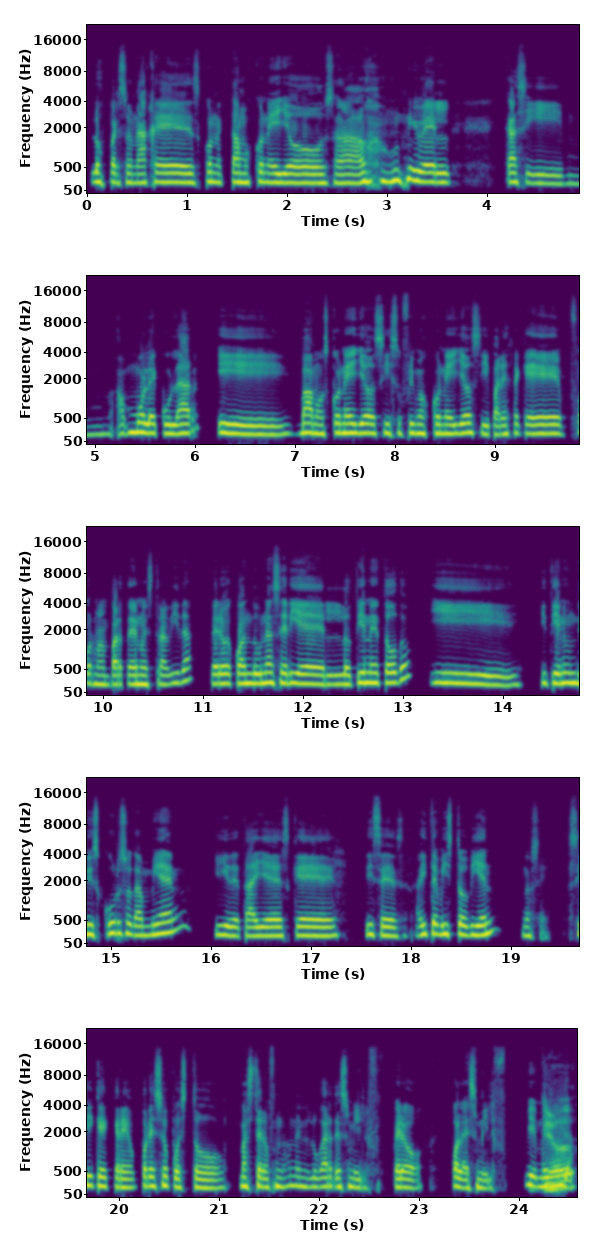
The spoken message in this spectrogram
los personajes conectamos con ellos a un nivel casi mm, molecular y vamos con ellos y sufrimos con ellos y parece que forman parte de nuestra vida, pero cuando una serie lo tiene todo y, y tiene un discurso también y detalles que dices, ahí te he visto bien, no sé, sí que creo, por eso he puesto Master of None en lugar de Smilf, pero hola Smilf, bienvenido. Yo,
